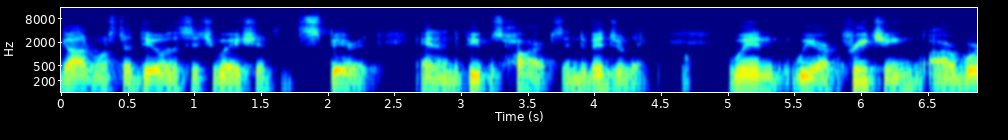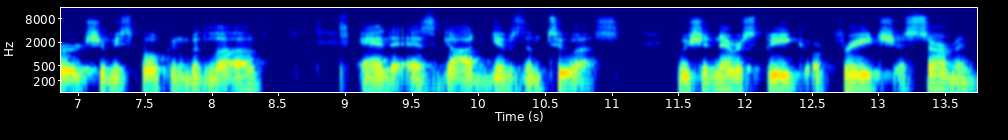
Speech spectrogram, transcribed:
God wants to deal with a situation in the spirit and in the people's hearts individually. When we are preaching, our words should be spoken with love and as God gives them to us. We should never speak or preach a sermon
